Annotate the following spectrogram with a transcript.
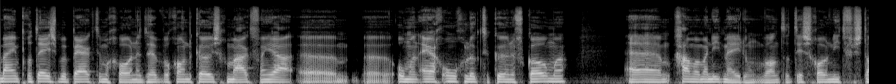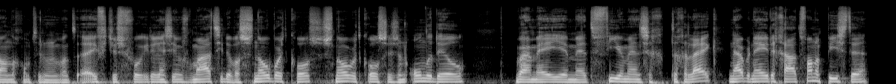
mijn prothese beperkte me gewoon. En toen hebben we gewoon de keuze gemaakt van... ja, uh, om een erg ongeluk te kunnen voorkomen... ehm, gaan we maar niet meedoen. Want het is gewoon niet verstandig om te doen. Want eventjes voor iedereen's informatie. Er was snowboardcross. Snowboardcross is een onderdeel waarmee je met vier mensen tegelijk naar beneden gaat van een piste.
